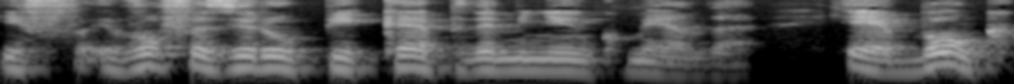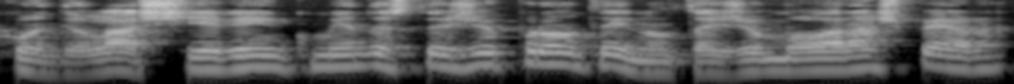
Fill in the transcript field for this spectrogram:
e vou fazer o pick-up da minha encomenda. É bom que quando eu lá chegue a encomenda esteja pronta e não esteja uma hora à espera.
